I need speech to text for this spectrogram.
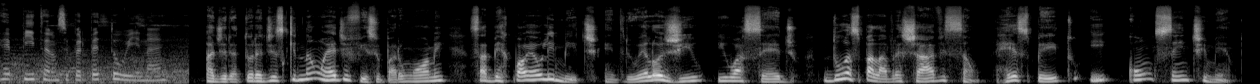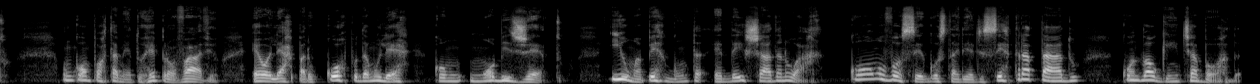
repita, não se perpetue, né? A diretora diz que não é difícil para um homem saber qual é o limite entre o elogio e o assédio. Duas palavras-chave são respeito e consentimento. Um comportamento reprovável é olhar para o corpo da mulher como um objeto. E uma pergunta é deixada no ar: Como você gostaria de ser tratado quando alguém te aborda?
